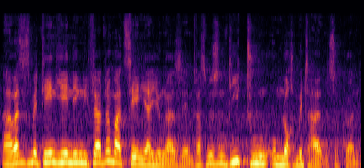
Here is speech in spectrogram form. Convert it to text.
Aber was ist mit denjenigen, die vielleicht noch mal zehn Jahre jünger sind? Was müssen die tun, um noch mithalten zu können?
